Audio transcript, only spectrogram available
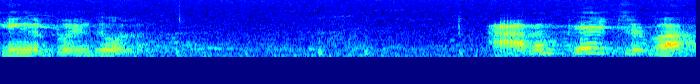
நீங்கள் புரிந்து கொள்ளும் அவன் பேசிருப்பான்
